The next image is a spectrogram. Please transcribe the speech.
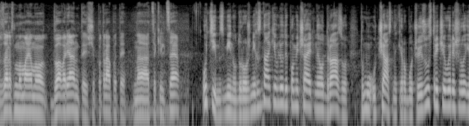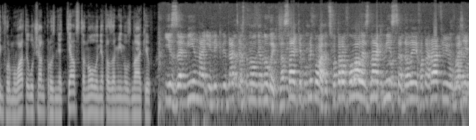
зараз ми маємо два варіанти, щоб потрапити на це кільце. Утім, зміну дорожніх знаків люди помічають не одразу, тому учасники робочої зустрічі вирішили інформувати лучан про зняття, встановлення та заміну знаків. і заміна, і ліквідація встановлення нових. На сайті публікувати. Сфотографували знак, місце, дали фотографію в газеті.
